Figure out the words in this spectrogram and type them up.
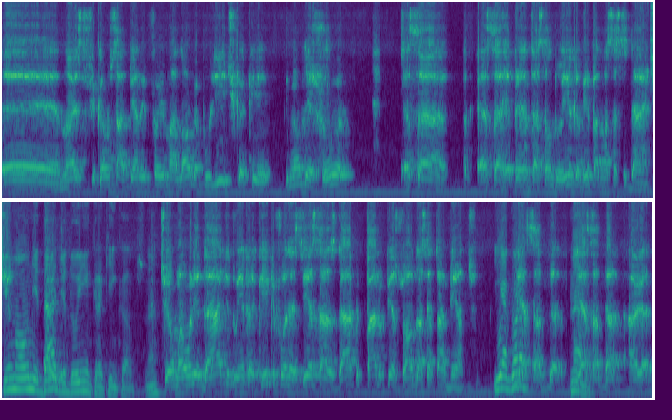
é, nós ficamos sabendo que foi manobra política que, que não deixou essa, essa representação do INCRA vir para nossa cidade. Tinha uma unidade do INCRA aqui em Campos, né? Tinha uma unidade do INCRA aqui que fornecia essas DAP para o pessoal do assentamento. E agora. E essa, e essa, a,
